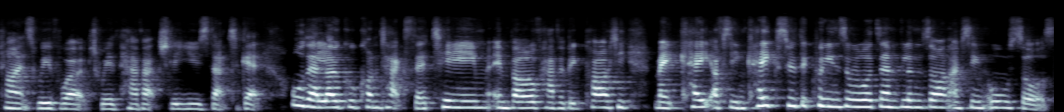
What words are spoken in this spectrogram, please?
clients we've worked with have actually used that to get all their local contacts, their team involved, have a big party, make cake. I've seen cakes with the Queen's Awards emblems on. I've seen all sorts.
